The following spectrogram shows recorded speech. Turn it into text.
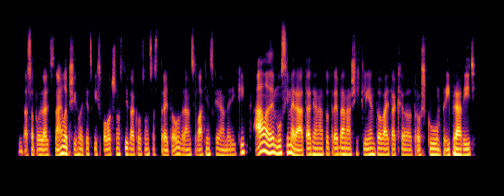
dá sa povedať, z najlepších leteckých spoločností, s akou som sa stretol v rámci Latinskej Ameriky. Ale musíme rátať a na to treba našich klientov aj tak trošku pripraviť.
